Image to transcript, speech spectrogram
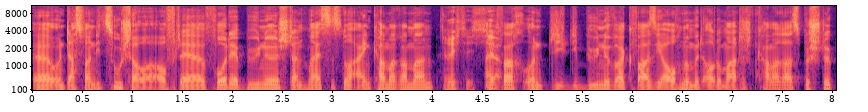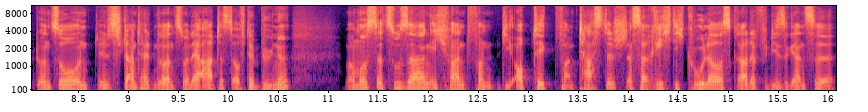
Äh, und das waren die Zuschauer. Auf der, vor der Bühne stand meistens nur ein Kameramann. Richtig, ja. Einfach und die, die Bühne war quasi auch nur mit automatischen Kameras bestückt und so und es stand halt sonst nur der Artist auf der Bühne. Man muss dazu sagen, ich fand von die Optik fantastisch. Das sah richtig cool aus, gerade für diese ganze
